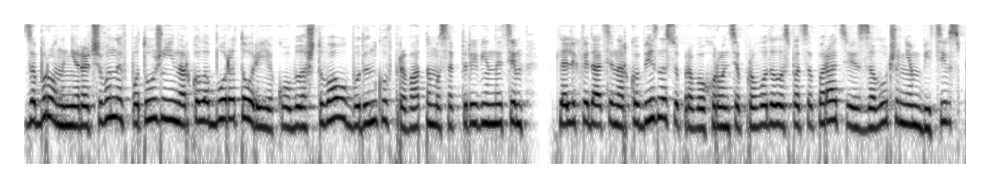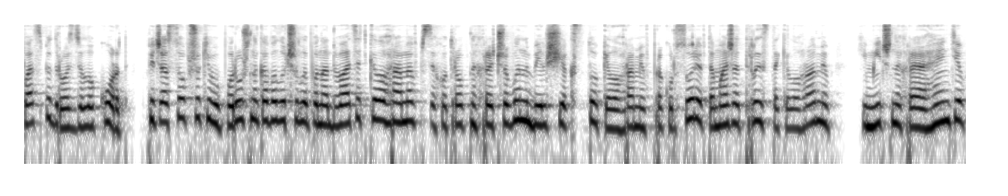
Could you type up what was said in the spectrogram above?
заборонені речовини в потужній нарколабораторії, яку облаштував у будинку в приватному секторі Вінниці. Для ліквідації наркобізнесу правоохоронці проводили спецоперацію із залученням бійців спецпідрозділу Корд. Під час обшуків у порушника вилучили понад 20 кілограмів психотропних речовин, більш як 100 кілограмів прекурсорів та майже 300 кілограмів хімічних реагентів,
